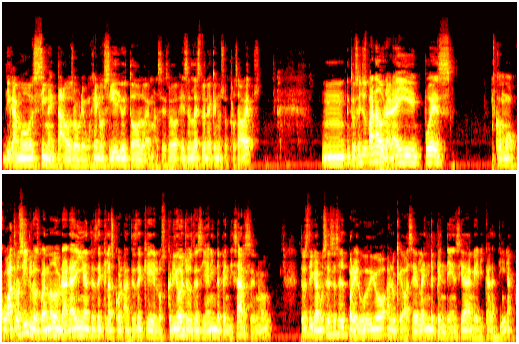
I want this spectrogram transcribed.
digamos cimentado sobre un genocidio y todo lo demás. Eso, esa es la historia que nosotros sabemos. Mm, entonces ellos van a durar ahí pues como cuatro siglos, van a durar ahí antes de que, las, antes de que los criollos decidan independizarse, ¿no? Entonces digamos ese es el preludio a lo que va a ser la independencia de América Latina.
